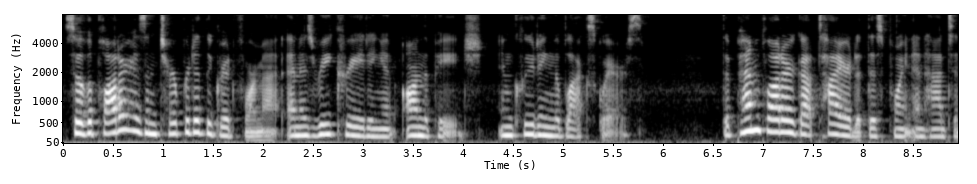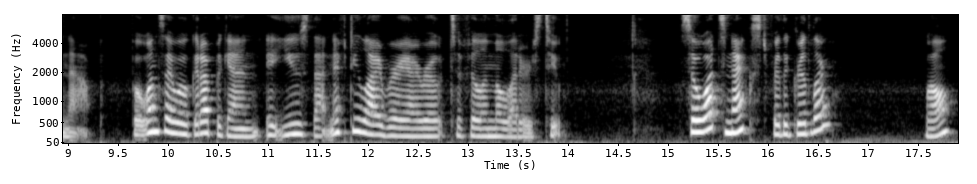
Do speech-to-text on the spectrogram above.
So the plotter has interpreted the grid format and is recreating it on the page, including the black squares. The pen plotter got tired at this point and had to nap, but once I woke it up again, it used that nifty library I wrote to fill in the letters too. So what's next for the Gridler? Well,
